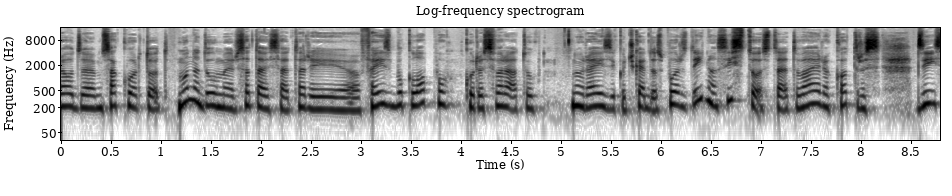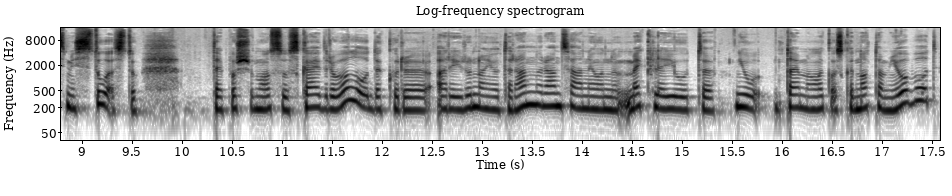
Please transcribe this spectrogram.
raudzējam sakortot. Mana doma ir sataisēt arī Facebook lopu, kur es varētu nu, reizi kaut kādos poras dīnos izstostēt vairāk katras dzīsmis stostu tā paša mūsu skaidra valoda, kur eh, arī runājot ar Annu Rancāni un meklējot, eh, jo tā man likos, ka notam jābūt,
